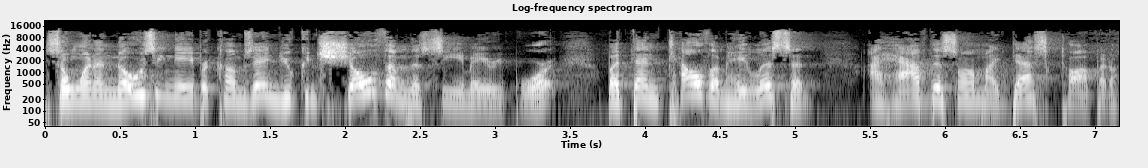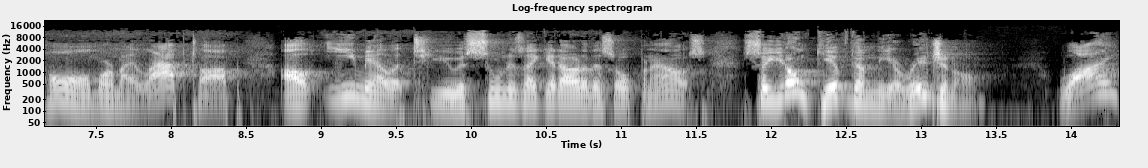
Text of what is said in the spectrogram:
So when a nosy neighbor comes in, you can show them the CMA report, but then tell them, hey, listen, I have this on my desktop at home or my laptop. I'll email it to you as soon as I get out of this open house. So you don't give them the original. Why?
